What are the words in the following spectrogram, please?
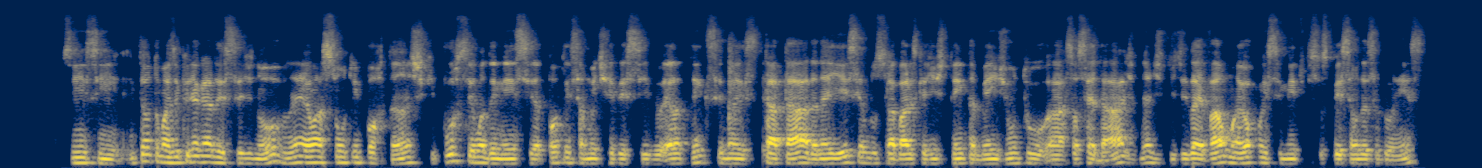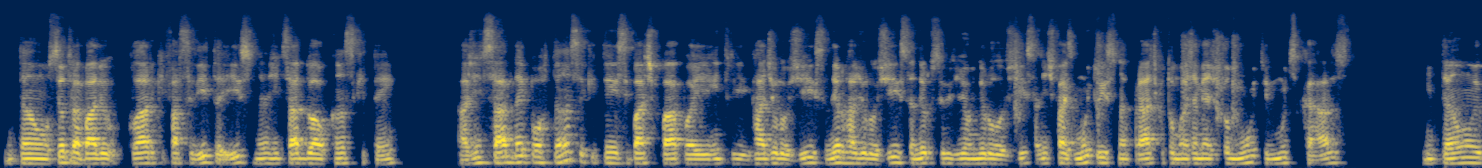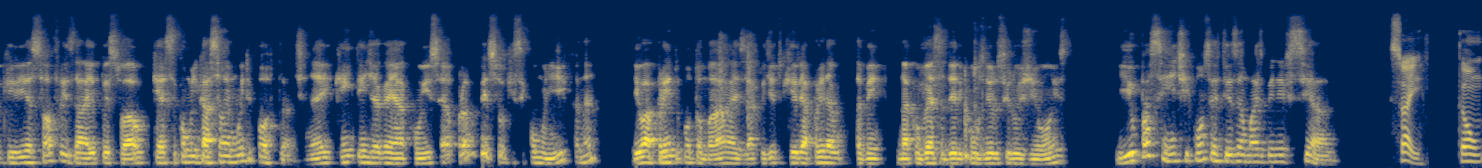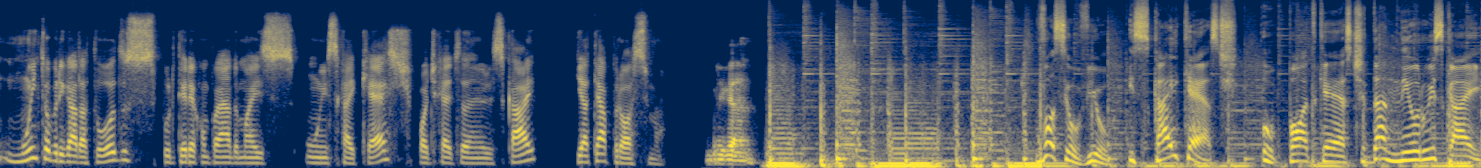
Sim, sim. Então, Tomás, eu queria agradecer de novo, né? É um assunto importante que, por ser uma demência potencialmente reversível, ela tem que ser mais tratada, né? E esse é um dos trabalhos que a gente tem também junto à sociedade, né? De, de levar um maior conhecimento de suspeição dessa doença. Então, o seu trabalho, claro que facilita isso, né? A gente sabe do alcance que tem. A gente sabe da importância que tem esse bate-papo aí entre radiologista, neuroradiologista, neurocirurgião neurologista. A gente faz muito isso na prática, o Tomás já me ajudou muito em muitos casos. Então, eu queria só frisar aí, pessoal, que essa comunicação é muito importante, né? E quem tende a ganhar com isso é a própria pessoa que se comunica, né? Eu aprendo com o Tomás, acredito que ele aprenda também na conversa dele com os neurocirurgiões, e o paciente, com certeza, é o mais beneficiado. Isso aí. Então, muito obrigado a todos por terem acompanhado mais um Skycast, podcast da Neuro Sky, e até a próxima. Obrigado. Você ouviu Skycast, o podcast da Neuro Sky.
